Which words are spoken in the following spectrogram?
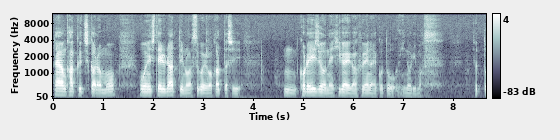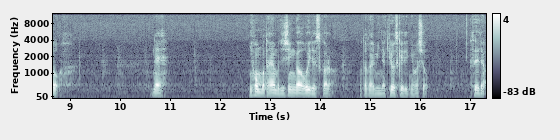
台湾各地からも応援してるなっていうのはすごい分かったし、うん、これ以上ね被害が増えないことを祈ります。ちょっとね。日本も台湾も地震が多いですからお互いみんな気をつけていきましょう。それでは。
